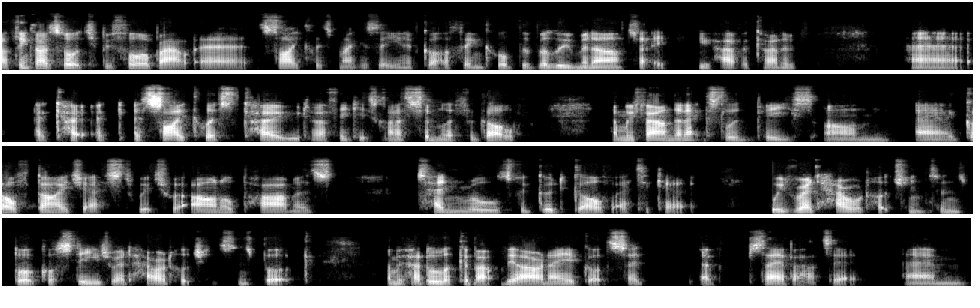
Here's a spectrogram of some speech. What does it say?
I think I talked to you before about uh, Cyclist magazine have got a thing called the Velominati. You have a kind of uh, a, co- a, a cyclist code. I think it's kind of similar for golf. And we found an excellent piece on uh, Golf Digest, which were Arnold Palmer's 10 rules for good golf etiquette. We've read Harold Hutchinson's book, or Steve's read Harold Hutchinson's book, and we've had a look about the R&A have got to say, uh, say about it. Um,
